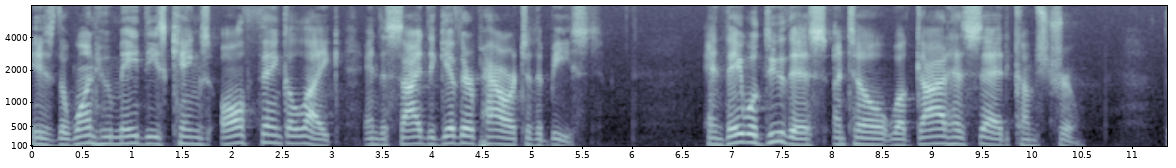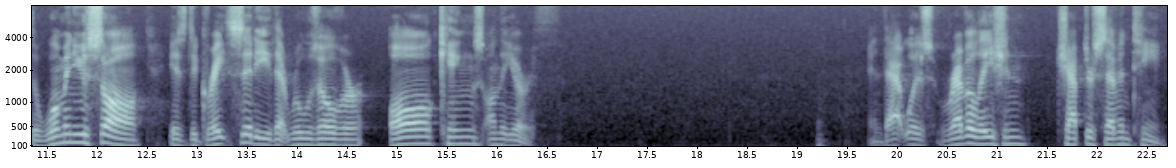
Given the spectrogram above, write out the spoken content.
is the one who made these kings all think alike and decide to give their power to the beast. And they will do this until what God has said comes true. The woman you saw is the great city that rules over all kings on the earth. And that was Revelation chapter 17.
